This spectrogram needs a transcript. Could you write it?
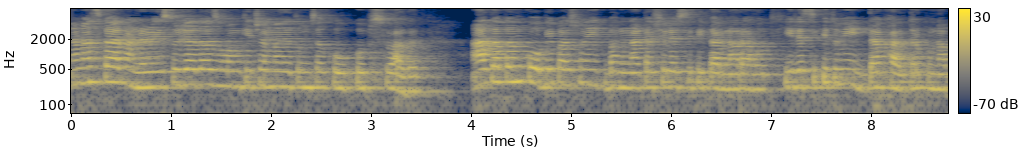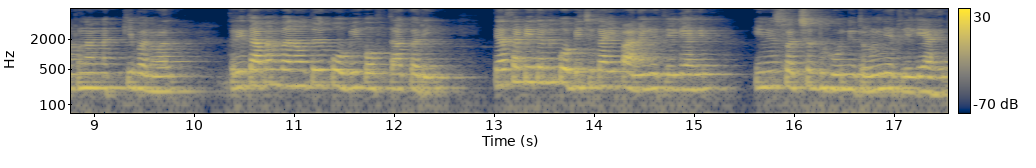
नमस्कार मंडळी सुजाताज होम किचनमध्ये तुमचं खूप खूप स्वागत. आज आपण कोबीपासून एक भन्नाट अशी रेसिपी करणार आहोत. ही रेसिपी तुम्ही एकदा खाल तर पुन्हा पुन्हा नक्की बनवाल. तर इथं आपण बनवतोय कोबी कोफ्ता करी. त्यासाठी इथे मी कोबीची काही पानं घेतलेली आहेत. ही मी स्वच्छ धुवून नितळून घेतलेली आहेत.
